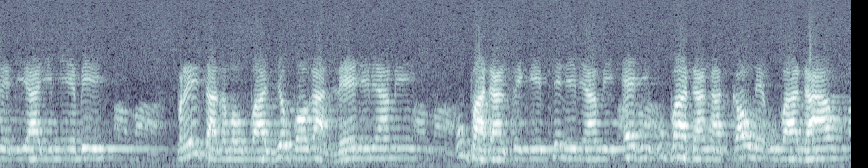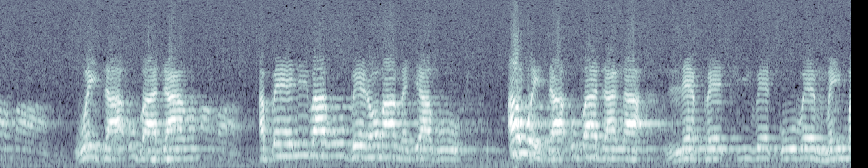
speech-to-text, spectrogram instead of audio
တဲ့တရားကြီးမြင်ပြီးမှန်ပါပရိစ္ဆာသမုပ္ပါရုပ်ဘောကလဲနေပြန်ပြီဥပါဒံစိတ်ကြီးဖြစ်နေပြန်ပြီအဲ့ဒီဥပါဒံကကောင်းတဲ့ဥပါဒံမှန်ပါဝိဇ္ဇာဥပါဒံအပယ်လေးပါးကိုဘယ်တော့မှမကြဘူး အဝိဇ္ဇာဥပါဒံကလက်ပဲချီပဲကိုယ်ပဲမိမ့်မ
